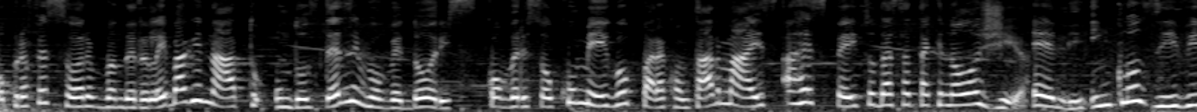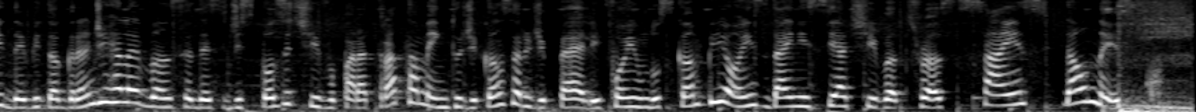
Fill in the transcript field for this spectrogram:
O professor Vanderlei Bagnato, um dos desenvolvedores, conversou comigo para contar mais a respeito dessa tecnologia. Ele, inclusive, devido à grande relevância desse dispositivo para tratamento de câncer de pele, foi um dos campeões da iniciativa Trust Science da Unesco.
